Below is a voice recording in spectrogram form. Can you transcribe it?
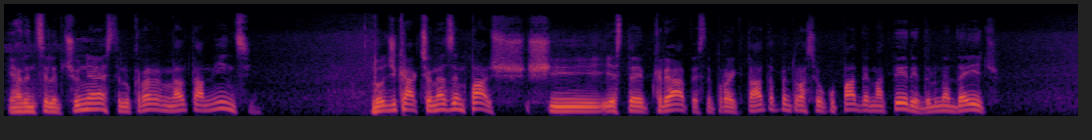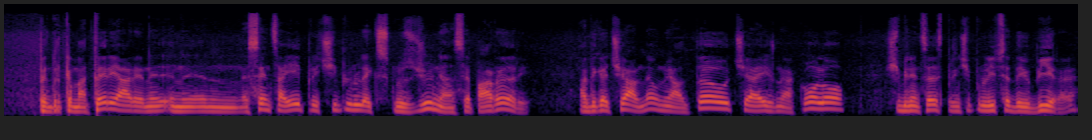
iar înțelepciunea este lucrarea în alta minții. Logica acționează în pași și este creată, este proiectată pentru a se ocupa de materie, de lumea de aici. Pentru că materia are în, în, în esența ei principiul excluziunea, în separării. Adică ce al meu nu e al tău, ce aici nu e acolo și bineînțeles principiul lipsei de iubire,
